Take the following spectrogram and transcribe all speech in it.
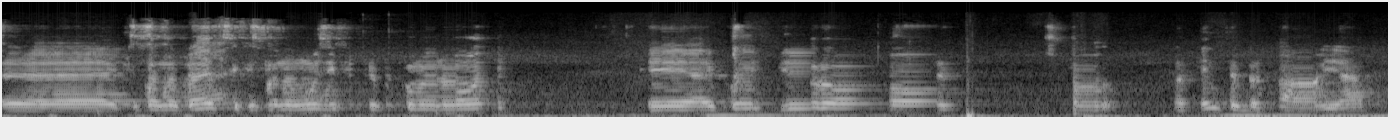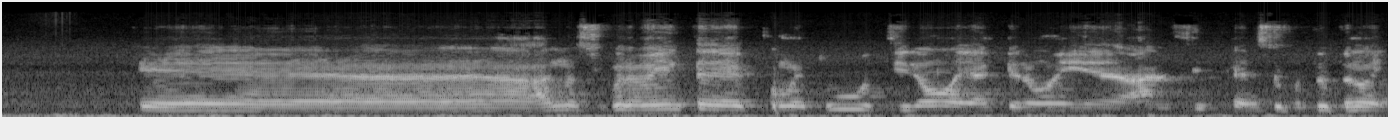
eh, che fanno pezzi, che fanno musica come noi. E alcuni di loro sono veramente bravi, eh, che eh, hanno sicuramente come tutti noi, anche noi, eh, anzi soprattutto noi,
